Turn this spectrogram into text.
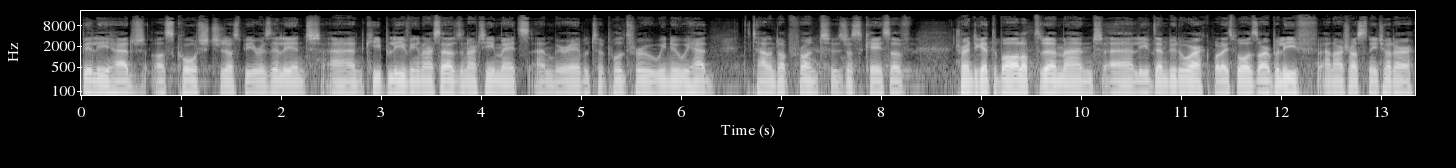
Billy had us coached to just be resilient and keep believing in ourselves and our teammates, and we were able to pull through. We knew we had the talent up front. It was just a case of trying to get the ball up to them and uh, leave them do the work. But I suppose our belief and our trust in each other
